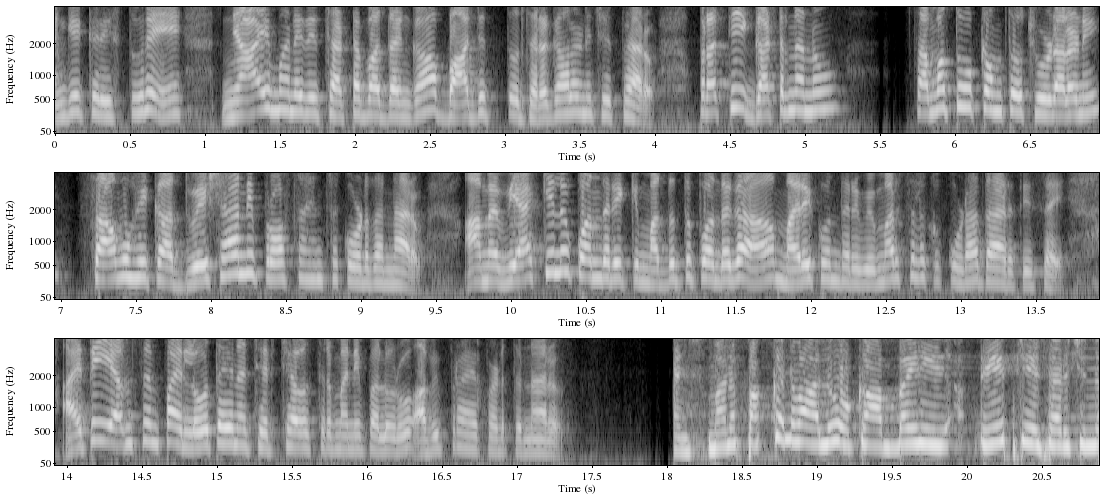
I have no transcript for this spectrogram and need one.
అంగీకరిస్తూనే న్యాయం అనేది చట్టబద్ధంగా బాధ్యతతో జరగాలని చెప్పారు. ప్రతి ఘటనను సమతూకంతో చూడాలని సామూహిక ద్వేషాన్ని ప్రోత్సహించకూడదన్నారు. ఆమె వ్యాఖ్యలు కొందరికి మద్దతు పొందగా మరికొందరి విమర్శలకు కూడా దారితీశాయి. అయితే ఈ అంశంపై లోతైన చర్చ అవసరమని పలువురు అభిప్రాయపడుతున్నారు. ఫ్రెండ్స్, మన పక్కన వాళ్ళు ఒక అబ్బాయిని రేప్ చేశారు చిన్న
